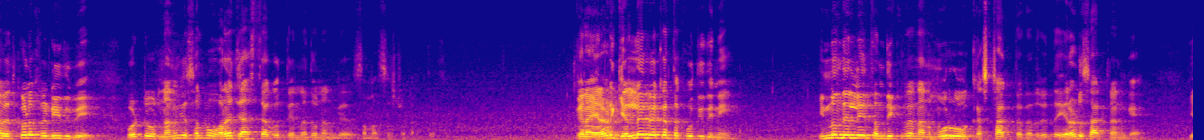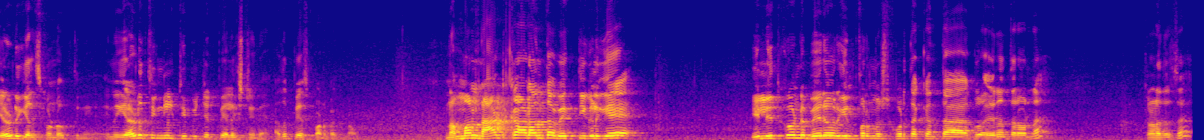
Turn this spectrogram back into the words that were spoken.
ನಾವು ಎತ್ಕೊಳ್ಳೋಕೆ ರೆಡಿ ಇದ್ದೀವಿ ಒಟ್ಟು ನನಗೆ ಸ್ವಲ್ಪ ಹೊರ ಜಾಸ್ತಿ ಆಗುತ್ತೆ ಅನ್ನೋದು ನನಗೆ ಸಮಸ್ಯೆ ಸ್ಟಾರ್ಟ್ ಆಗ್ತದೆ. ಈಗ ನಾನು ಎರಡು ಗೆಲ್ಲೇಬೇಕಂತ ಕೂತಿದ್ದೀನಿ. ಇನ್ನೊಂದೆಲ್ಲಿ ತಂದಿಕ್ಕರೆ ನಾನು ಮೂರು ಕಷ್ಟ ಆಗ್ತದೆ. ಅದರಿಂದ ಎರಡು ಸಾಕು ನನಗೆ. ಎರಡು ಗೆಲ್ಸ್ಕೊಂಡು ಹೋಗ್ತೀನಿ. ಇನ್ನು ಎರಡು ತಿಂಗಳು T P J P election ಇದೆ. ಅದು ಫೇಸ್ ಮಾಡ್ಬೇಕು ನಾವು. ನಮ್ಮಲ್ಲಿ ನಾಟಕ ಆಡೋಂಥ ವ್ಯಕ್ತಿಗಳಿಗೆ ಇಲ್ಲಿ ಇದ್ಕೊಂಡು ಬೇರೆಯವ್ರಿಗೆ ಇನ್ಫಾರ್ಮೇಷನ್ ಕೊಡ್ತಕ್ಕಂಥ ಏನಂತಾರೆ ಅವ್ರನ್ನ? ಕನ್ನಡದ ಸರ್?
